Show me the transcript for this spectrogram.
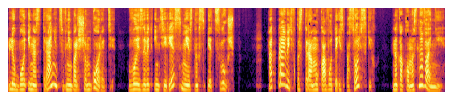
Любой иностранец в небольшом городе вызовет интерес местных спецслужб. Отправить в Кострому кого-то из посольских? На каком основании?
